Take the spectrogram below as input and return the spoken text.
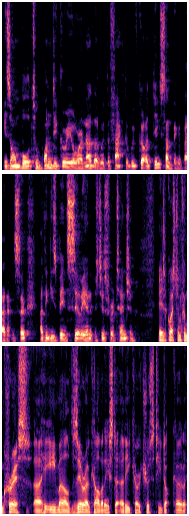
is on board to one degree or another with the fact that we've got to do something about it. And so, I think he's being silly, and it was just for attention. Here's a question from Chris. Uh, he emailed zerocarbonista at ecotricity.co.uk.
